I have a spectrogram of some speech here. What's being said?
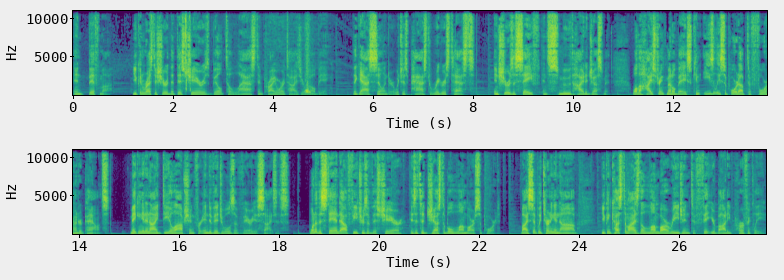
and BIFMA, you can rest assured that this chair is built to last and prioritize your well-being. The gas cylinder, which has passed rigorous tests, ensures a safe and smooth height adjustment, while the high-strength metal base can easily support up to 400 pounds, making it an ideal option for individuals of various sizes. One of the standout features of this chair is its adjustable lumbar support. By simply turning a knob, you can customize the lumbar region to fit your body perfectly,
